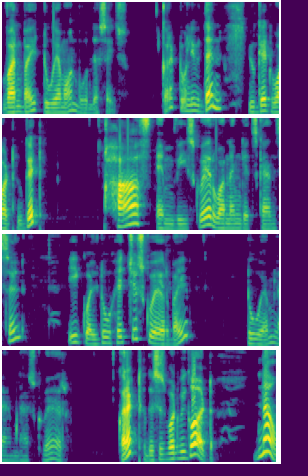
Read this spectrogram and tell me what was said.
1 by 2m on both the sides. Correct? Only then you get what? You get half mv square 1m gets cancelled equal to h square by 2m lambda square. Correct? This is what we got. Now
